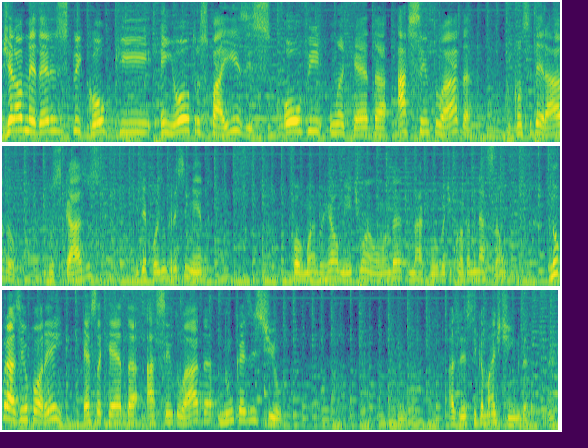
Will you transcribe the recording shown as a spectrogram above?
Geraldo Medeiros explicou que em outros países houve uma queda acentuada e considerável dos casos e depois um crescimento, formando realmente uma onda na curva de contaminação. No Brasil, porém, essa queda acentuada nunca existiu às vezes fica mais tímida. Né?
